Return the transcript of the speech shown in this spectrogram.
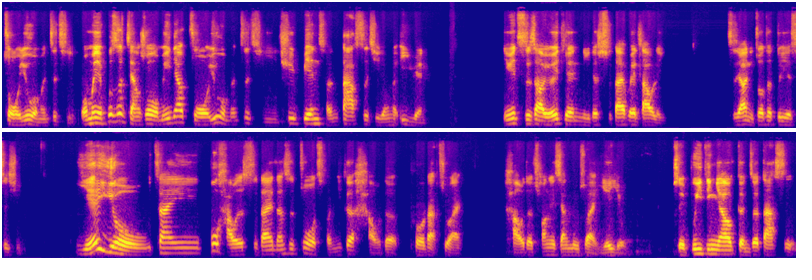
左右我们自己。我们也不是讲说我们一定要左右我们自己去变成大事其中的一员，因为迟早有一天你的时代会到临，只要你做这对的事情。也有在不好的时代，但是做成一个好的 product 出来，好的创业项目出来也有，所以不一定要跟着大势，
